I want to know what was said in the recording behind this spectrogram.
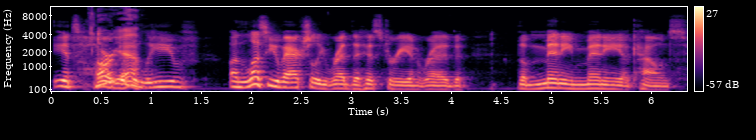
it's hard Oh, yeah. to believe unless you've actually read the history and read the many many accounts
